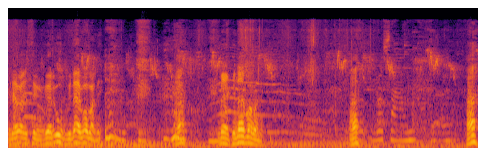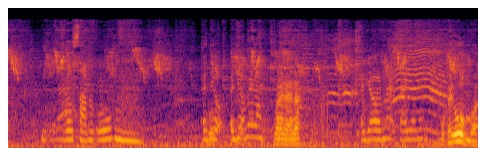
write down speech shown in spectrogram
เดี๋ยวไปถึงเกินอุ้มขึ้นได้ป่ะบัดนี้ฮะแบกขึ้นได้ป่ะบัดนี้ฮะ Vô xám ฮะ Vô xám uống Ở giữa Ở giữa mấy này ไม่ไหนนะ Ở giữa mẹ Tại giữa mẹ บุกให้อุ้มวะ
